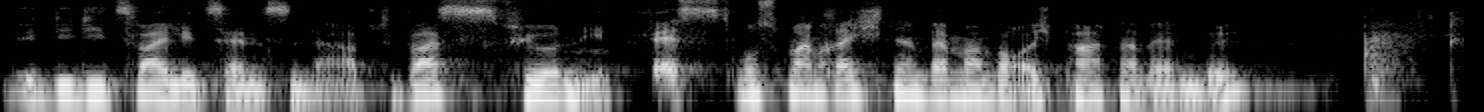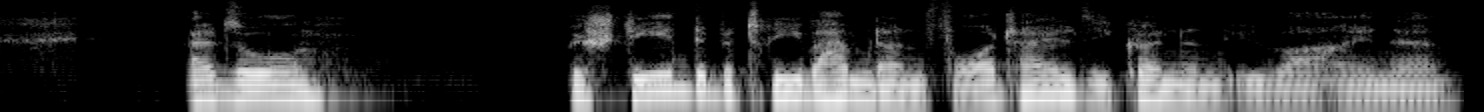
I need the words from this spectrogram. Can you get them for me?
die, die zwei Lizenzen da habt, was für ein Invest muss man rechnen, wenn man bei euch Partner werden will? Also Bestehende Betriebe haben da einen Vorteil. Sie können über eine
